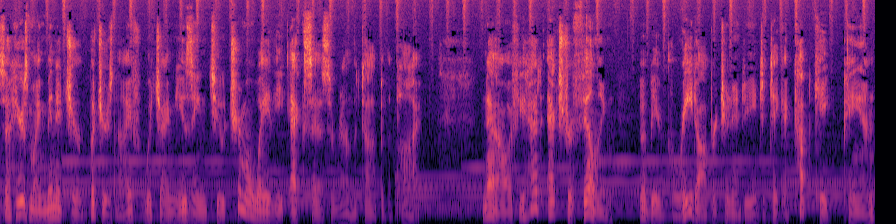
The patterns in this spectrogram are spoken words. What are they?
So here's my miniature butcher's knife, which I'm using to trim away the excess around the top of the pie. Now, if you had extra filling, it would be a great opportunity to take a cupcake pan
